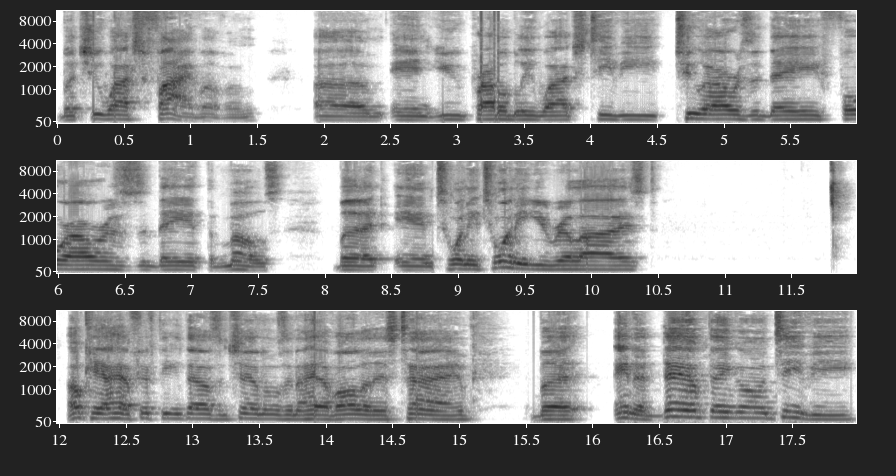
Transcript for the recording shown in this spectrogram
but you watched five of them. Um, and you probably watch TV two hours a day, four hours a day at the most. But in 2020, you realized, okay, I have 15,000 channels and I have all of this time, but ain't a damn thing on TV.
